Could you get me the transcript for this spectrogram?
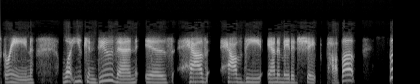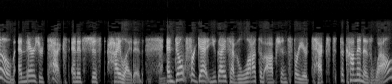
screen what you can do then is have have the animated shape pop up, boom, and there's your text, and it's just highlighted. Mhm. And don't forget, you guys have lots of options for your text to come in as well.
